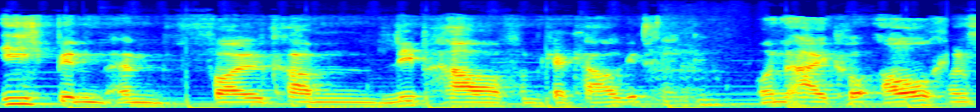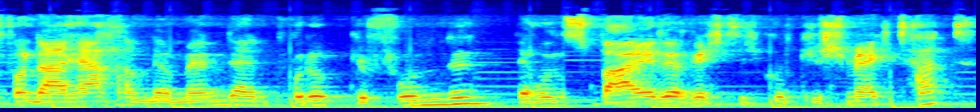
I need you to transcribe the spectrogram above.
ich bin ein vollkommen Liebhaber von Kakaogetränken und Heiko auch. Und von daher haben wir am Ende ein Produkt gefunden, der uns beide richtig gut geschmeckt hat.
